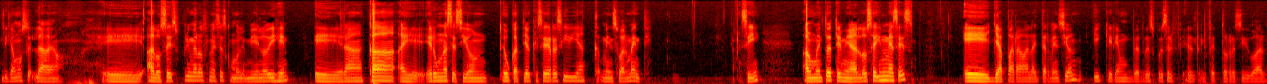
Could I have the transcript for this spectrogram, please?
digamos la, a los seis primeros meses, como bien lo dije, era, cada, era una sesión educativa que se recibía mensualmente, ¿sí? Al momento de terminar los seis meses, eh, ya paraba la intervención y queríamos ver después el, efecto residual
